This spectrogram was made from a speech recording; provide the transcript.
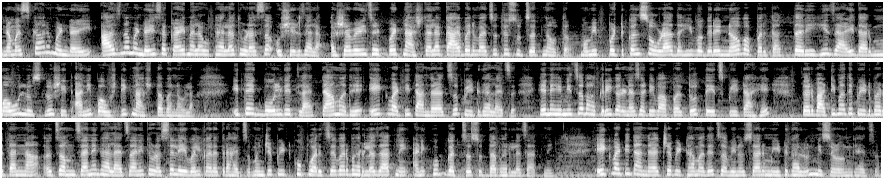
नमस्कार मंडळी. आज ना मंडळी सकाळी मला उठायला थोडासा उशीर झाला. अशा वेळी झटपट नाश्त्याला काय बनवायचं ते सुचत नव्हतं. मग मी पटकन सोडा दही वगैरे न वापरता तरीही जाळीदार मऊ लुसलुशीत आणि पौष्टिक नाश्ता बनवला. इथे एक बोल घेतला त्यामध्ये एक वाटी तांदळाचं पीठ घालायचं. हे नेहमीचं भाकरी करण्यासाठी वापरतो तेच पीठ आहे. तर वाटीमध्ये पीठ भरताना चमचाने घालायचं आणि थोडंसं लेवल करत राहायचं. म्हणजे पीठ खूप वरचेवर भरलं जात नाही आणि खूप गच्चंसुद्धा भरलं जात नाही. एक वाटी तांदळाच्या पिठामध्ये चवीनुसार मीठ घालून मिसळून घ्यायचं.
